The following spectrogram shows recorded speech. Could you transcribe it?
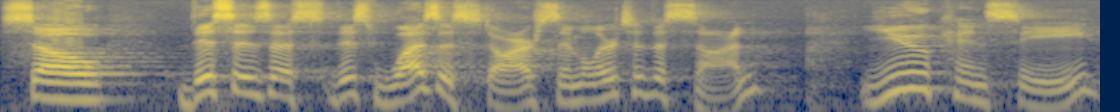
So this, is a, this was a star similar to the sun. You can see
